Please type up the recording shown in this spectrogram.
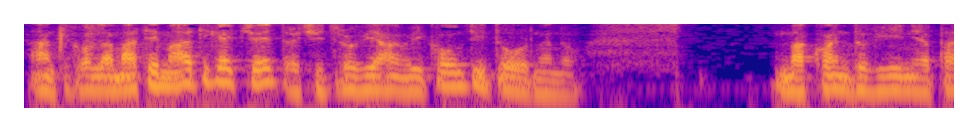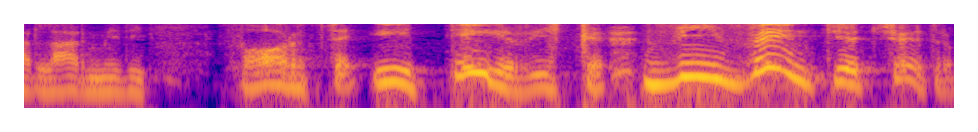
anche con la matematica, eccetera, ci troviamo, i conti tornano. Ma quando vieni a parlarmi di forze eteriche, viventi, eccetera.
